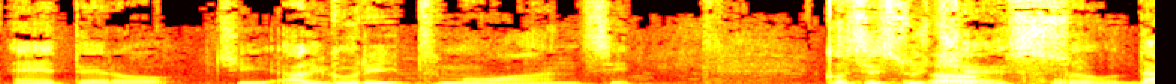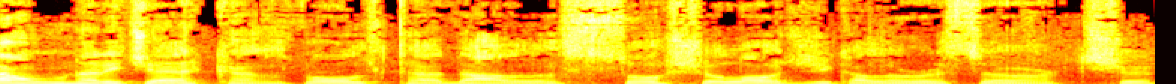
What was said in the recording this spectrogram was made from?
etero, ci- algoritmo anzi. Cosa è Esatto. successo? Da una ricerca svolta dal Sociological Research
